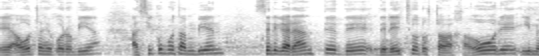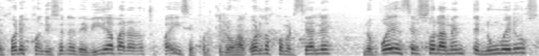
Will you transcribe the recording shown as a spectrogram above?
eh, a otras economías, así como también ser garante de derechos de los trabajadores y mejores condiciones de vida para nuestros países, porque los acuerdos comerciales no pueden ser solamente números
